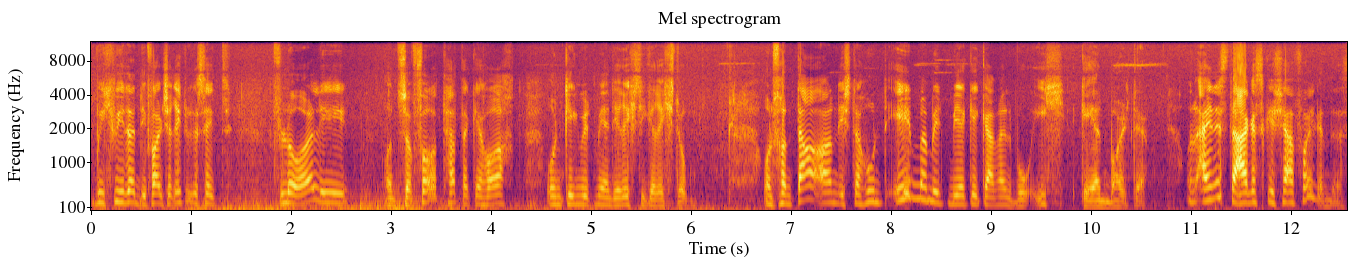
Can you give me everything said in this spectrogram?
mich wieder in die falsche Richtung gesagt, Florli. Und sofort hat er gehorcht und ging mit mir in die richtige Richtung. Und von da an ist der Hund immer mit mir gegangen, wo ich gehen wollte. Und eines Tages geschah Folgendes.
